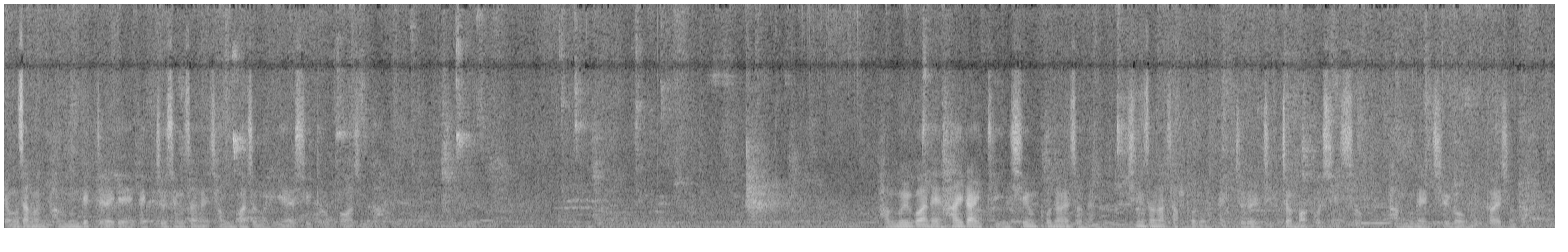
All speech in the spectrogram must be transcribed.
영상은 방문객들에게 맥주 생산의 전 과정을 이해할 수 있도록 도와준다. 박물관의 하이라이트인 시음 코너에서는 신선한 사포로 맥주를 직접 맛볼 수 있어 방문의 즐거움을 더해준다.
